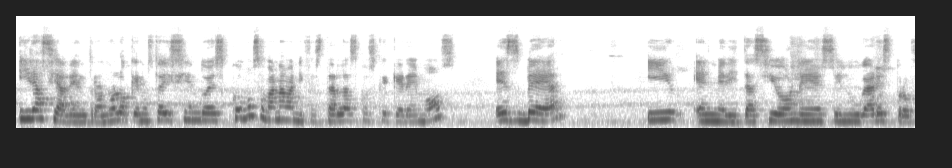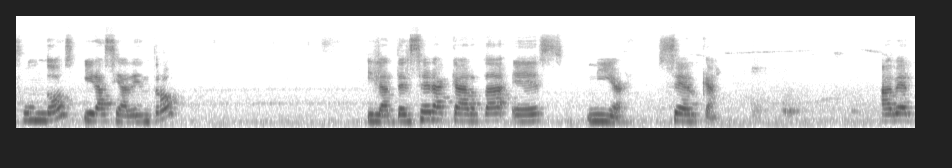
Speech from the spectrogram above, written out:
ir hacia adentro, ¿no? Lo que nos está diciendo es cómo se van a manifestar las cosas que queremos, es ver, ir en meditaciones, en lugares profundos, ir hacia adentro. Y la tercera carta es near, cerca. A ver,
